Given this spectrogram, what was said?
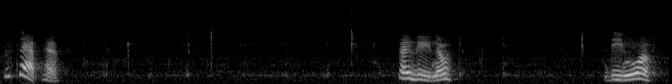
คือแสบแท้ใส่ดีนะดีงัวแ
